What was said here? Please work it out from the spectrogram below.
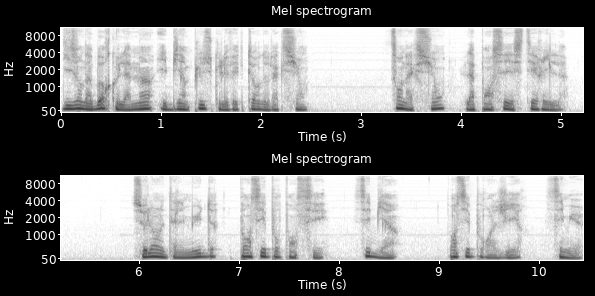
Disons d'abord que la main est bien plus que le vecteur de l'action. Sans l'action, la pensée est stérile. Selon le Talmud, penser pour penser, c'est bien, penser pour agir, c'est mieux.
